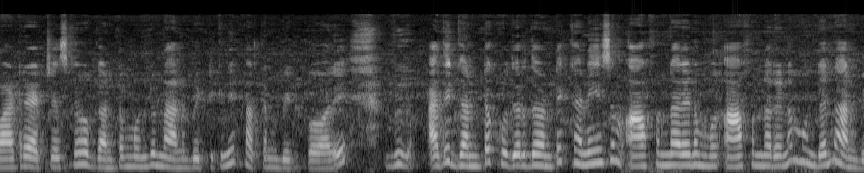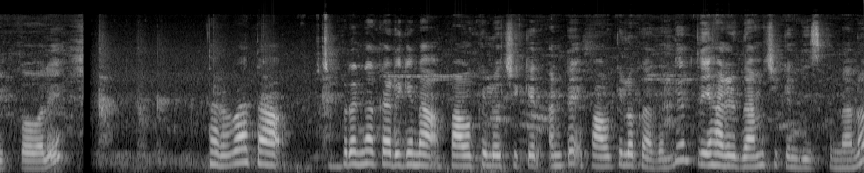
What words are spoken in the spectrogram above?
వాటర్ యాడ్ చేసుకొని ఒక గంట ముందు నానబెట్టుకుని పక్కన పెట్టుకోవాలి. అది గంట కుదరదు అంటే కనీసం హాఫ్ అన్ అవర్ అయినా హాఫ్ అన్ అవర్ అయినా ముందే నానబెట్టుకోవాలి. తర్వాత శుభ్రంగా కడిగిన పావు కిలో చికెన్ అంటే పావు కిలో కాదండి త్రీ హండ్రెడ్ గ్రామ్స్ చికెన్ తీసుకున్నాను.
